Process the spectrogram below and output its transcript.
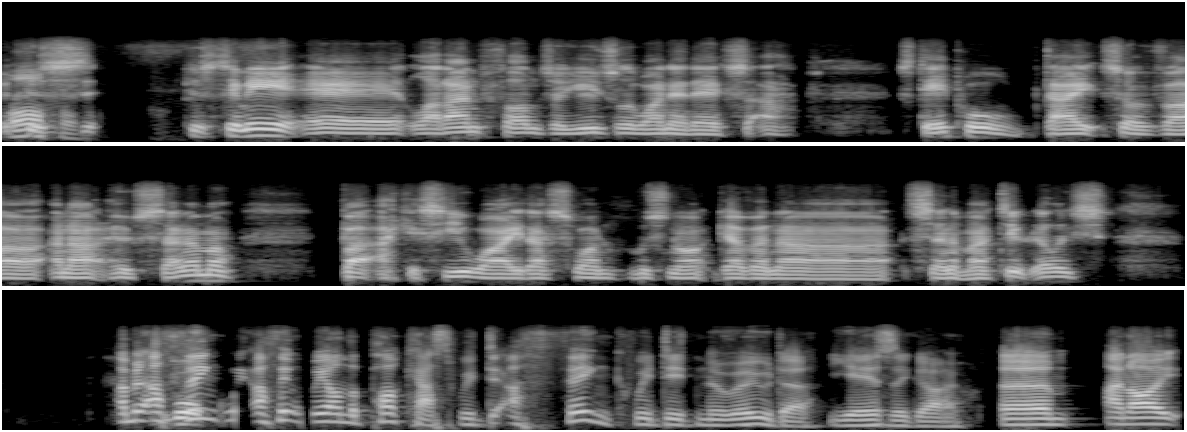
because to me, uh, films are usually one of the sort of staple diets of uh, an art house cinema. But I can see why this one was not given a cinematic release. I mean, I think I think we on the podcast we did, I think we did Neruda years ago, um, and I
